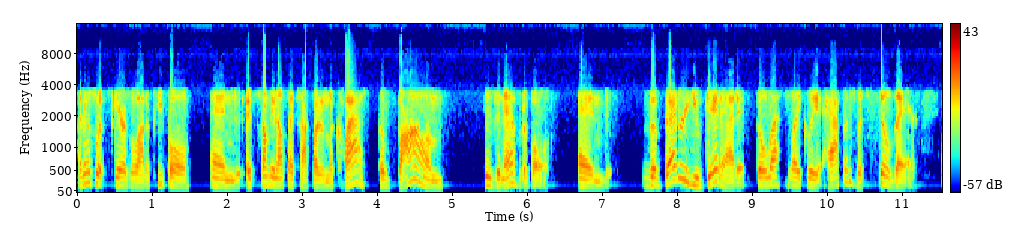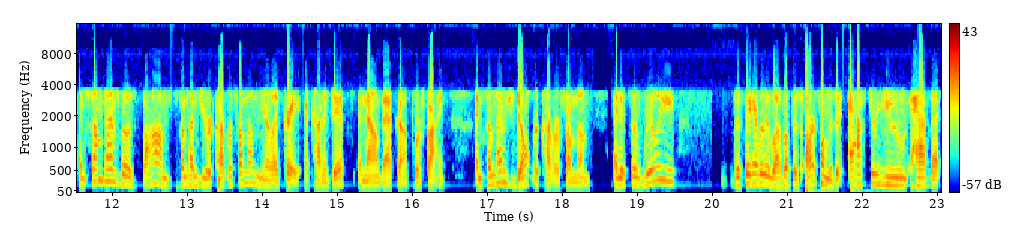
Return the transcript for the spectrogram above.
I think that's what scares a lot of people. And it's something else I talk about in the class. The bomb is inevitable. And the better you get at it, the less likely it happens, but still there. And sometimes those bombs, sometimes you recover from them and you're like, great, I kind of dipped and now I'm back up. We're fine. And sometimes you don't recover from them. And it's a really the thing I really love about this art form is that after you have that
